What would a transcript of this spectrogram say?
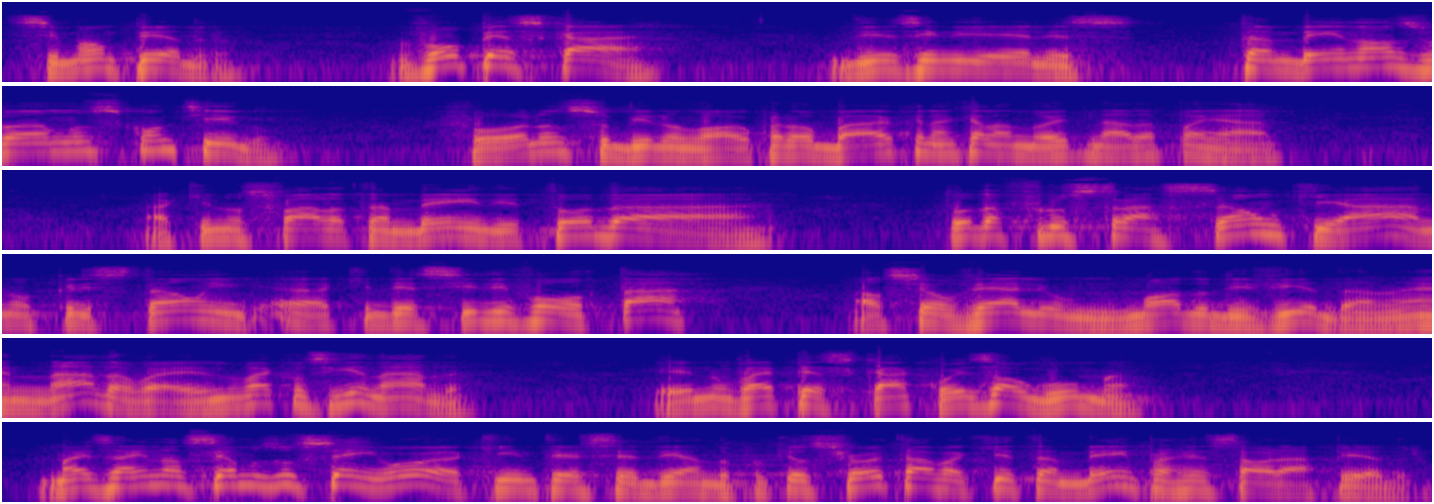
Simão Pedro, vou pescar. Dizem-lhe eles, também nós vamos contigo. Foram, subiram logo para o barco e naquela noite nada apanharam. Aqui nos fala também de toda, toda a frustração que há no cristão eh, que decide voltar ao seu velho modo de vida. Né? Nada vai, ele não vai conseguir nada. Ele não vai pescar coisa alguma. Mas aí nós temos o Senhor aqui intercedendo, porque o Senhor estava aqui também para restaurar Pedro.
